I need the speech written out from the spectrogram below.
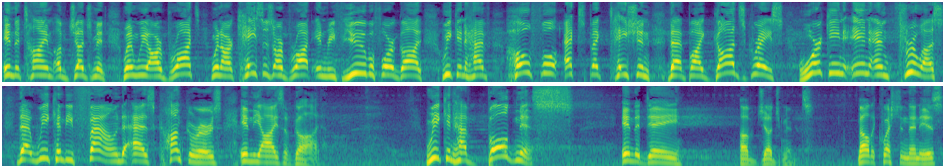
in the time of judgment. When we are brought, when our cases are brought in review before God, we can have hopeful expectation that by God's grace working in and through us, that we can be found as conquerors in the eyes of God. We can have boldness in the day of judgment. Now, the question then is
